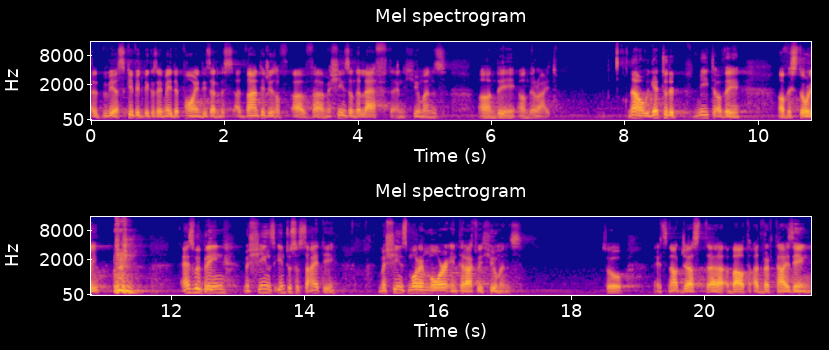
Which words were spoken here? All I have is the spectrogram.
I'll skip it because I made the point, these are the advantages of, of uh, machines on the left and humans on the, on the right. Now we get to the meat of the, of the story. As we bring machines into society, machines more and more interact with humans. So it's not just uh, about advertising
